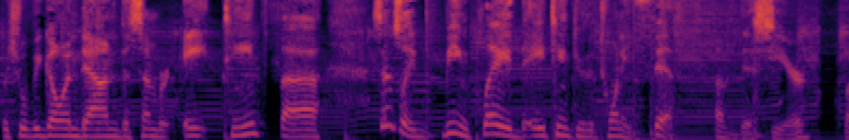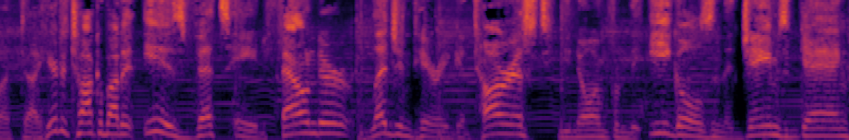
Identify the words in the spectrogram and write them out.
which will be going down December 18th, uh, essentially being played the 18th through the 25th of this year. But uh, here to talk about it is VetsAid founder, legendary guitarist. You know him from the Eagles and the James Gang,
